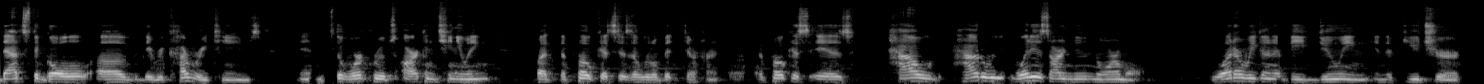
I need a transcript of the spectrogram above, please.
that's the goal of the recovery teams. And the work groups are continuing but the focus is a little bit different the focus is how how do we what is our new normal what are we going to be doing in the future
